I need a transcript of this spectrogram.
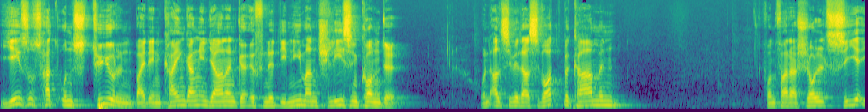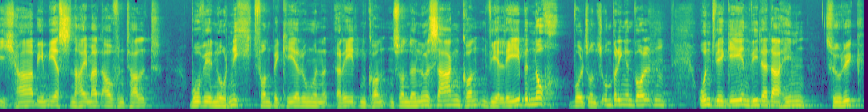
Jesus hat uns Türen bei den Keingang-Indianern geöffnet, die niemand schließen konnte. Und als wir das Wort bekamen von Pfarrer Scholz, siehe, ich habe im ersten Heimataufenthalt, wo wir noch nicht von Bekehrungen reden konnten, sondern nur sagen konnten, wir leben noch, obwohl sie uns umbringen wollten, und wir gehen wieder dahin zurück,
